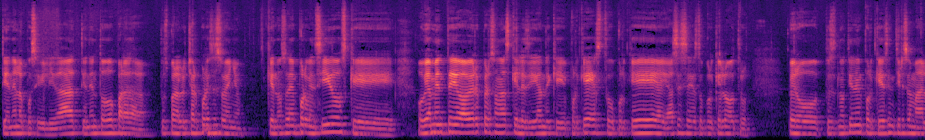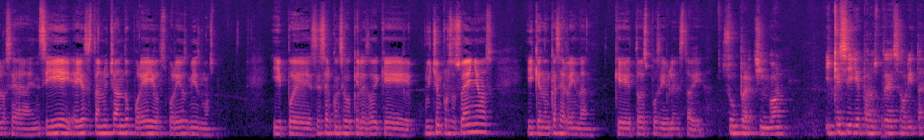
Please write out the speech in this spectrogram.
tienen la posibilidad, tienen todo para, pues, para luchar por ese sueño, que no se den por vencidos, que obviamente va a haber personas que les digan de que, ¿por qué esto? ¿Por qué haces esto? ¿Por qué lo otro? Pero pues no tienen por qué sentirse mal, o sea, en sí ellos están luchando por ellos, por ellos mismos. Y pues ese es el consejo que les doy, que luchen por sus sueños y que nunca se rindan, que todo es posible en esta vida. Súper chingón. ¿Y qué sigue para ustedes ahorita?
